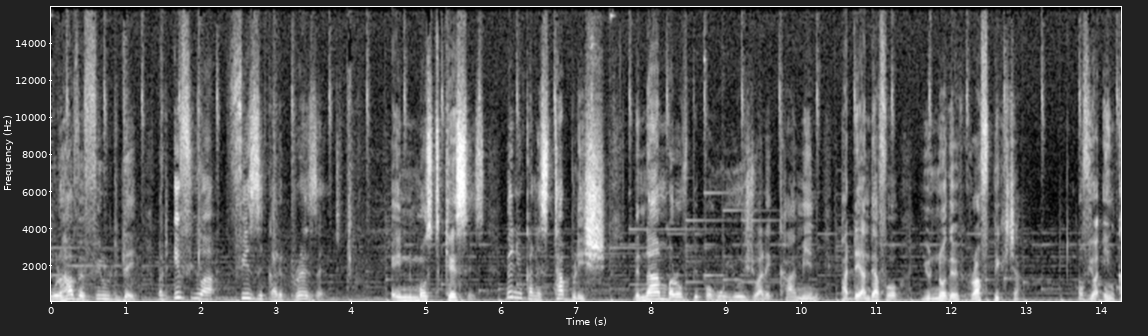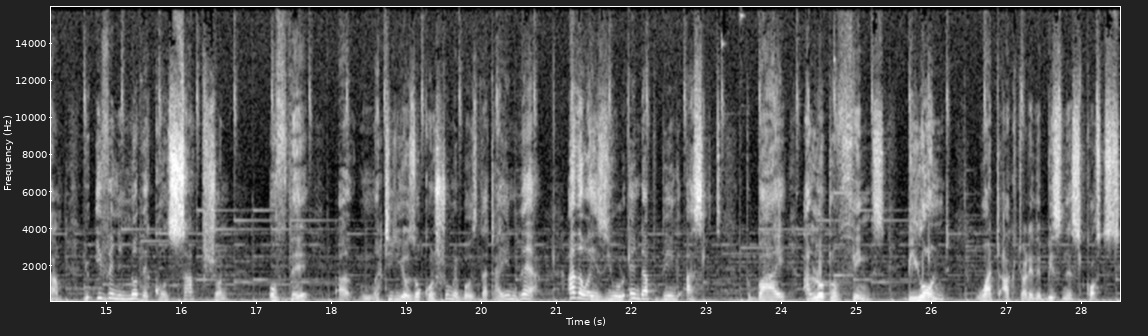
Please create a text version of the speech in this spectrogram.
will have a field day. But if you are physically present in most cases, then you can establish the number of people who usually come in per day, and therefore you know the rough picture of your income. You even know the consumption of the uh, materials or consumables that are in there. Otherwise, you will end up being asked to buy a lot of things beyond what actually the business costs,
